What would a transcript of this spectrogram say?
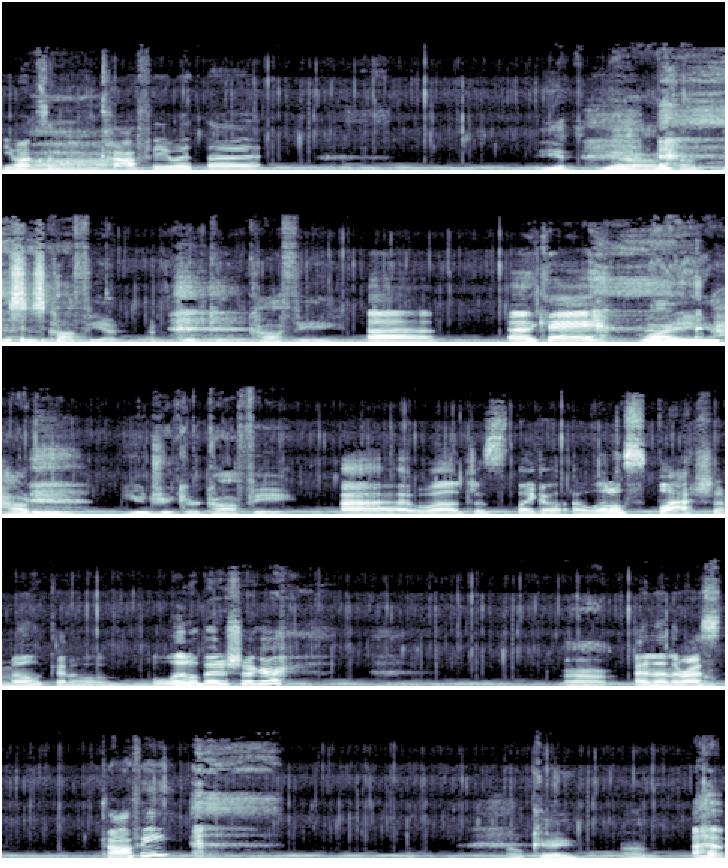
You want some coffee with that? Yeah, yeah. uh, this is coffee. I'm, I'm drinking coffee. Uh, okay. Why? How do you, you drink your coffee? Uh, well, just like a, a little splash of milk and a, a little bit of sugar, Uh, and then the rest coffee. okay. Um, I'm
